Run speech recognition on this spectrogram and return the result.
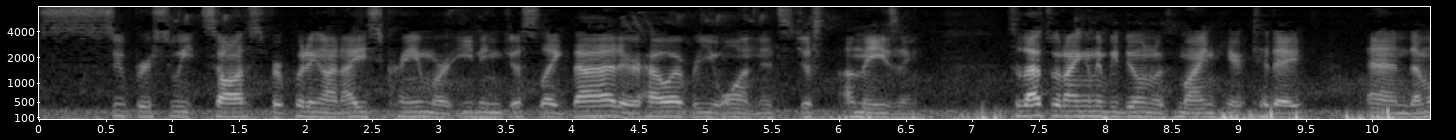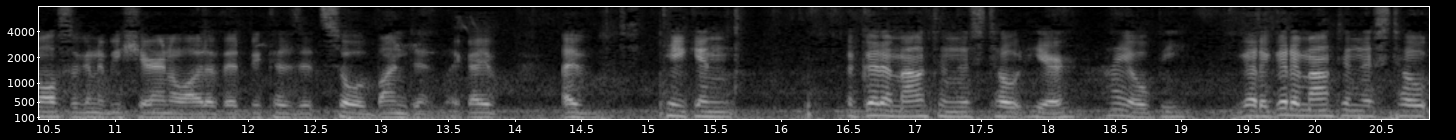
super sweet sauce for putting on ice cream or eating just like that or however you want and it's just amazing. So that's what I'm going to be doing with mine here today and I'm also going to be sharing a lot of it because it's so abundant. Like I've, I've taken a good amount in this tote here. Hi Opie. Got a good amount in this tote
